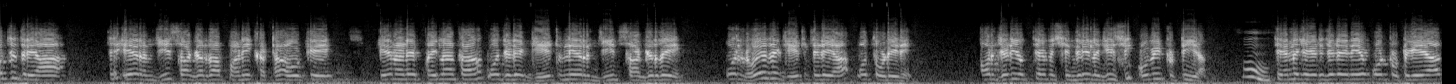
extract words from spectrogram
ਉਜ ਦਰਿਆ ਤੇ ਇਹ ਰਣਜੀਤ ਸਾਗਰ ਦਾ ਪਾਣੀ ਇਕੱਠਾ ਹੋ ਕੇ ਇਹਨਾਂ ਨੇ ਪਹਿਲਾਂ ਤਾਂ ਉਹ ਜਿਹੜੇ ਗੇਟ ਨੇ ਰਣਜੀਤ ਸਾਗਰ ਦੇ ਉਹ ਲੋਹੇ ਦੇ ਗੇਟ ਜਿਹੜੇ ਆ ਉਹ ਤੋੜੇ ਨੇ। ਔਰ ਜਿਹੜੀ ਉੱਤੇ ਮਸ਼ੀਨਰੀ ਲੱਗੀ ਸੀ ਉਹ ਵੀ ਟੁੱਟੀ ਆ। ਤਿੰਨ ਗੇਟ ਜਿਹੜੇ ਨੇ ਉਹ ਟੁੱਟ ਗਏ ਆ।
